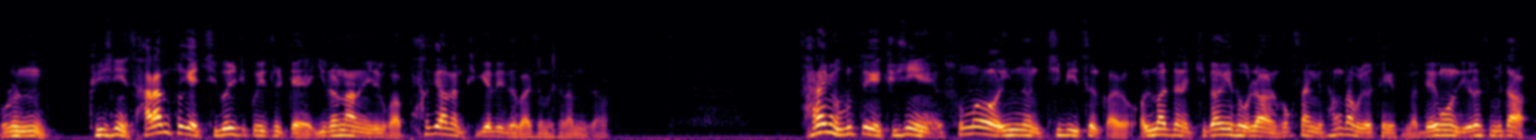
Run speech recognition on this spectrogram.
오늘 귀신이 사람 속에 집을 짓고 있을 때 일어나는 일과 파괴하는 비결에 대해서 말씀을 전합니다. 사람의 몸속에 귀신이 숨어 있는 집이 있을까요? 얼마 전에 지방에서 올라온 목사님이 상담을 요청했습니다. 내용은 이렇습니다.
